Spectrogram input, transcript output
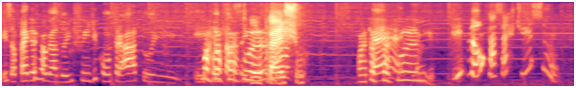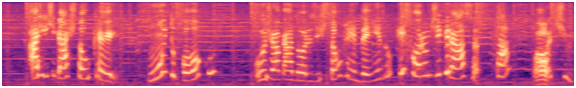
e só pega jogador em fim de contrato e, e Mas tá certo ele. empréstimo. Mas tá é, certo ele. E, não, tá certíssimo. A gente gastou o quê? Muito pouco os jogadores estão rendendo e foram de graça. Tá ótimo.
